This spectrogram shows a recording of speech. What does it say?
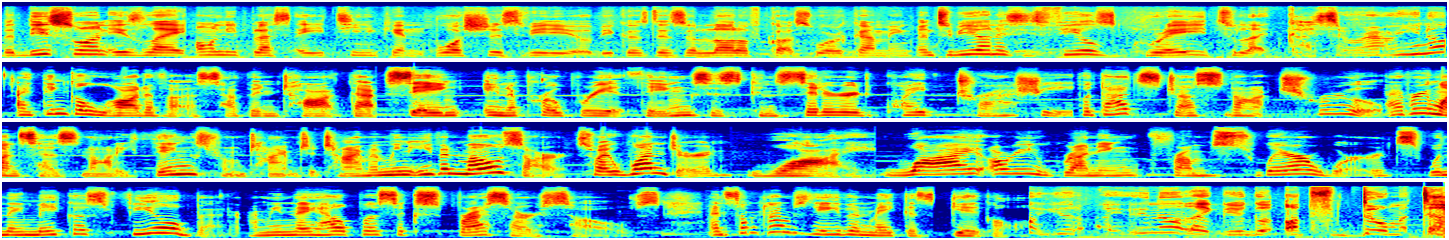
but this one is like only plus 18 can watch this video because there's a lot of cuss word coming. And to be honest, it feels great to like cuss around, you know? I think a lot of us have been taught that saying inappropriate things is considered quite trashy, but that's just not true. Everyone says naughty things from time to time. I mean, even Mozart. So I wondered why? Why are we running from swear words when they make us feel better? I mean, they help us express ourselves, and sometimes they even make us giggle. Oh, you, you know, like you go oh, odometer.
